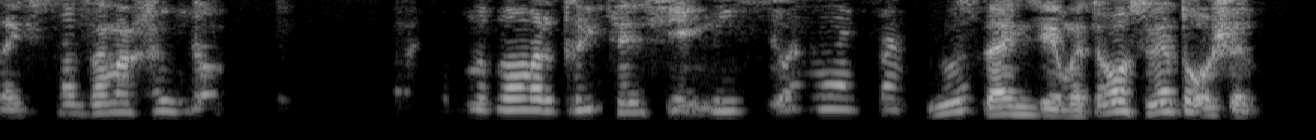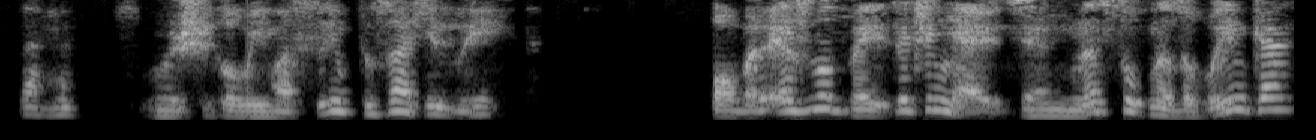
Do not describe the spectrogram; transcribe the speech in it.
листа за машину. Номер 37. Станція метро Святошин. Житловий масив Західний. Обережно двері зачиняються. Наступна зупинка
